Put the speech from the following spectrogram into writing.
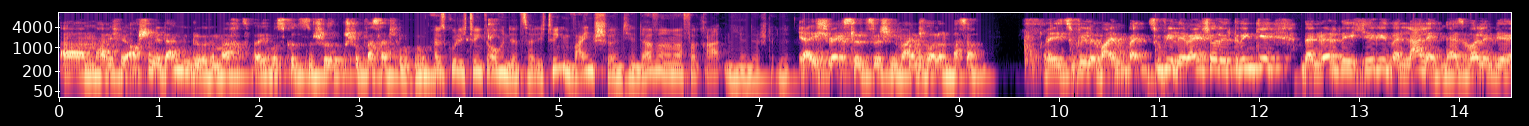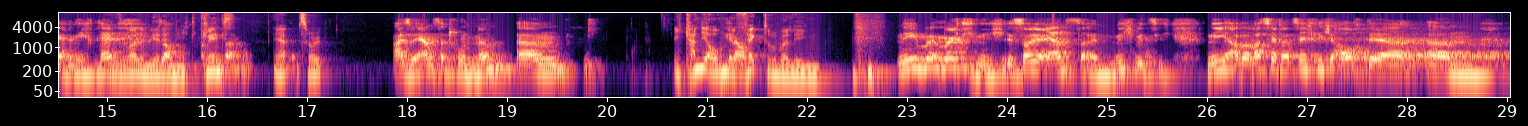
ähm, habe ich mir auch schon Gedanken drüber gemacht, weil ich muss kurz einen Schluck, Schluck Wasser trinken. Alles gut, ich trinke auch in der Zeit. Ich trinke ein Weinschörnchen, darf man mal verraten hier an der Stelle. Ja, ich wechsle zwischen Weinschorle und Wasser. Wenn ich zu viele, Wein, zu viele Weinschorle trinke, dann werde ich irgendwann lallen. Das wollen wir ja nicht. Ne? Das wollen wir so, ja nicht. Klingt, ja, sorry. Also ernster Ton, ne? Ähm, ich kann dir auch einen genau. Effekt drüber legen. nee, möchte ich nicht. Es soll ja ernst sein, nicht witzig. Nee, aber was ja tatsächlich auch der, ähm,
